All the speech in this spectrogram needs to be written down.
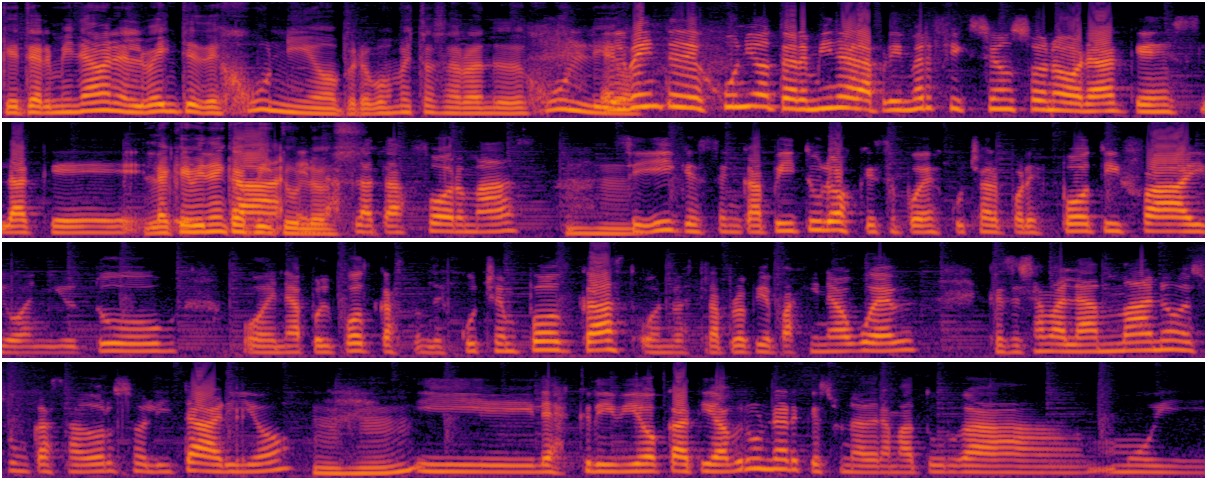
que terminaban el 20 de junio, pero vos me estás hablando de julio. El 20 de junio termina la primer ficción sonora, que es la que, la que viene en capítulos. las plataformas. Sí, que es en capítulos que se puede escuchar por Spotify o en YouTube o en Apple Podcast, donde escuchen podcast, o en nuestra propia página web, que se llama La mano es un cazador solitario, y le escribió Katia Brunner, que es una dramaturga muy,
